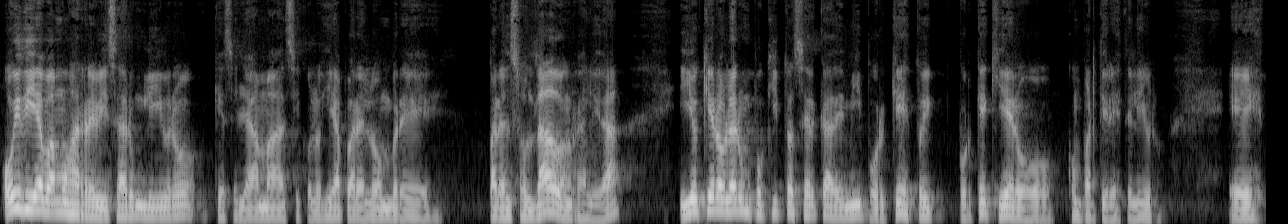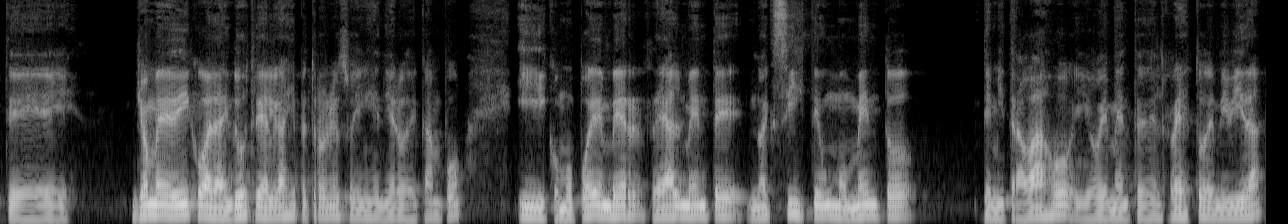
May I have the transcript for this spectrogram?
Hoy día vamos a revisar un libro que se llama Psicología para el hombre, para el soldado en realidad. Y yo quiero hablar un poquito acerca de mí, por qué estoy, por qué quiero compartir este libro. Este, yo me dedico a la industria del gas y petróleo, soy ingeniero de campo y como pueden ver, realmente no existe un momento de mi trabajo y obviamente del resto de mi vida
